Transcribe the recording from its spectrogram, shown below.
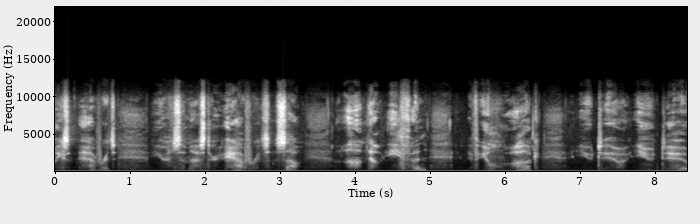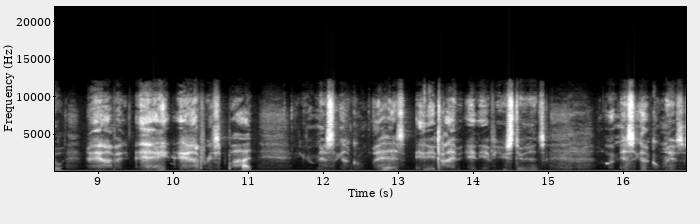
weeks average, your semester average. So, um, now Ethan, if you look, you do, you do have an A average, but you're missing a quiz. Anytime any of you students are missing a quiz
